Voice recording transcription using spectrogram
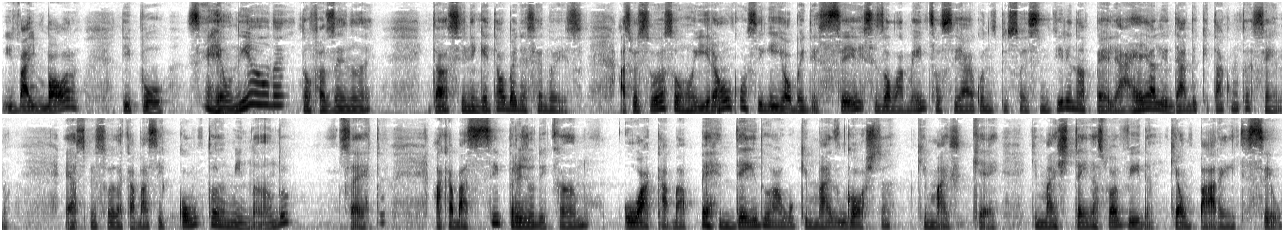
e vai embora. Tipo, sem reunião, né? Estão fazendo, né? Então, assim, ninguém está obedecendo isso. As pessoas irão conseguir obedecer esse isolamento social quando as pessoas sentirem na pele a realidade do que está acontecendo. É as pessoas acabar se contaminando, certo? Acabar se prejudicando ou acabar perdendo algo que mais gosta, que mais quer, que mais tem na sua vida, que é um parente seu,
